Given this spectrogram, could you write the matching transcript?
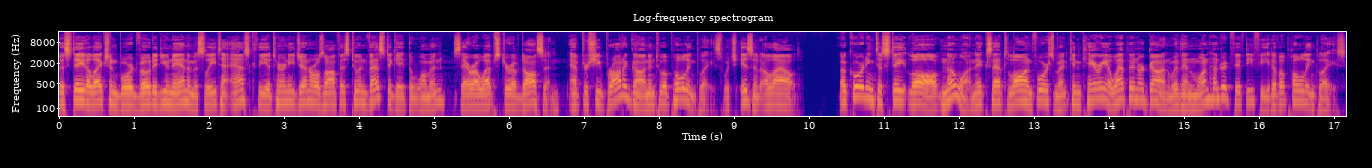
The state election board voted unanimously to ask the Attorney General's office to investigate the woman, Sarah Webster of Dawson, after she brought a gun into a polling place, which isn't allowed. According to state law, no one except law enforcement can carry a weapon or gun within 150 feet of a polling place.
